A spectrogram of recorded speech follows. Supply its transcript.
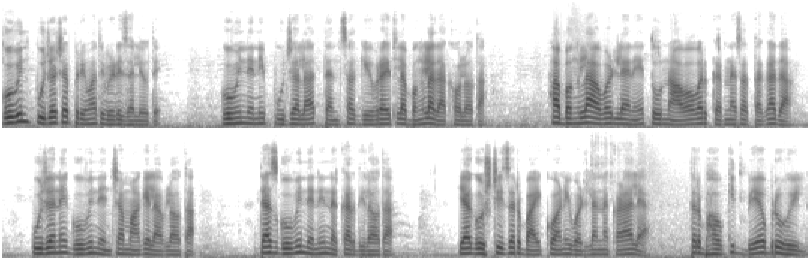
गोविंद पूजाच्या प्रेमात वेडे झाले होते. गोविंद यांनी पूजाला त्यांचा गेवराईतला बंगला दाखवला होता. हा बंगला आवडल्याने तो नावावर करण्याचा तगादा पूजाने गोविंद यांच्या मागे लावला होता. त्यास गोविंद यांनी नकार दिला होता. या गोष्टी जर बायको आणि वडिलांना कळाल्या तर भावकीत बेअब्रू होईल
